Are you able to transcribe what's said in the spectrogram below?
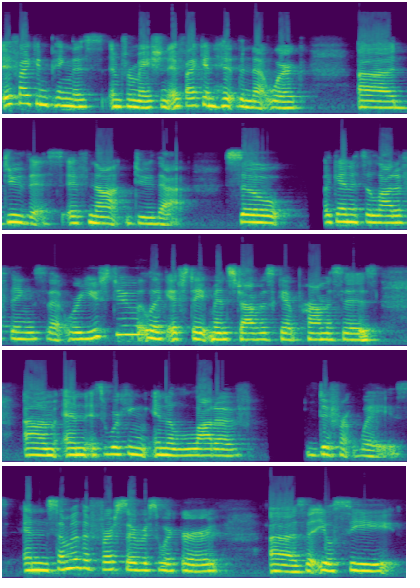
if I can ping this information, if I can hit the network, uh, do this. If not, do that. So again, it's a lot of things that we're used to, like if statements, JavaScript promises, um, and it's working in a lot of different ways. And some of the first service workers uh, that you'll see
